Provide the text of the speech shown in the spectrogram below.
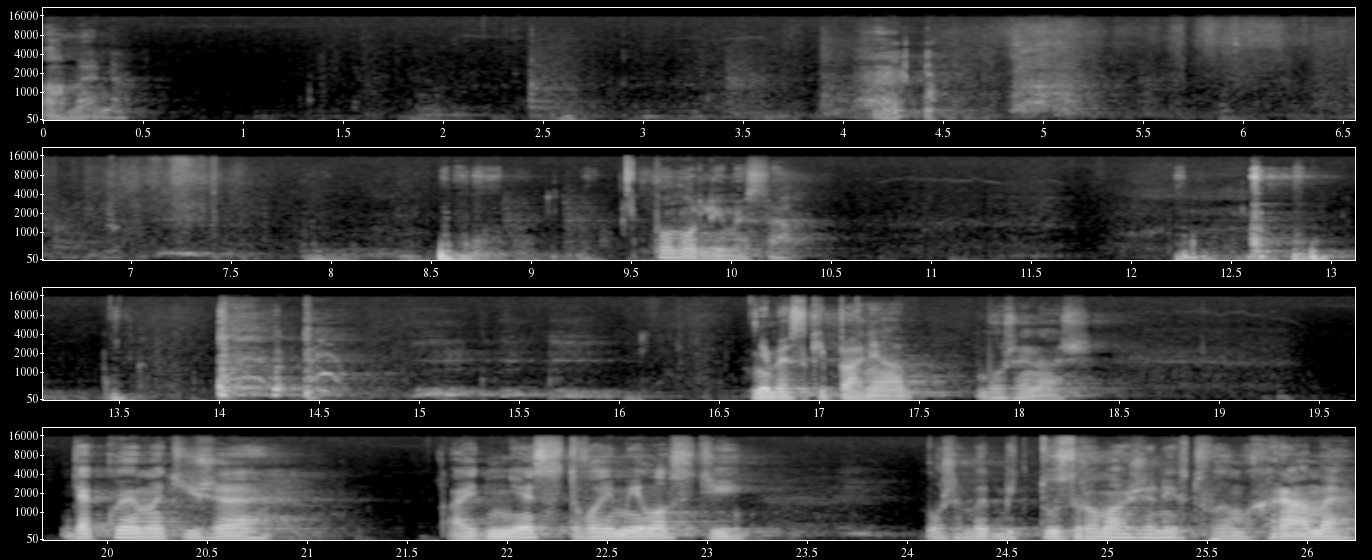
Amen. Pomodlíme sa. Nebeský Pane Bože náš, Ďakujeme Ti, že aj dnes z Tvojej milosti môžeme byť tu zhromaždení v Tvojom chráme,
